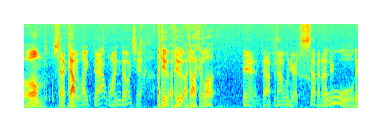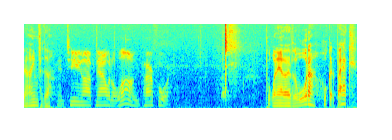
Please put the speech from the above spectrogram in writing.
Boom. Center cup. you like that one, don't you? I do, I do, I like it a lot. And after that one, you're at seven under Ooh, gonna aim for the and teeing off now in a long par four. put one out over the water, hook it back.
